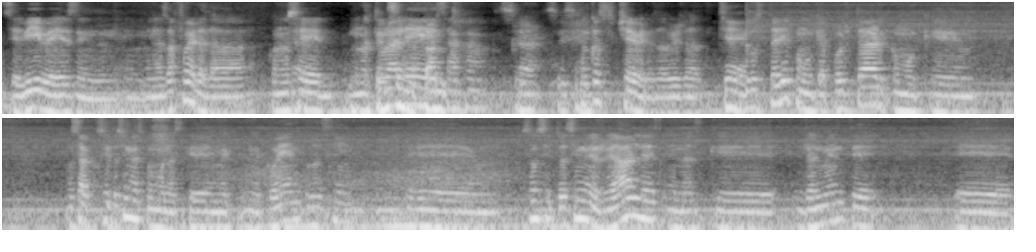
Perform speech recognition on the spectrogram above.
se vive es en, en, las afueras, la, conocer la naturaleza, ajá, sí, sí, son cosas chéveres, la verdad. Me gustaría como que aportar como que, o sea, situaciones como las que me, me cuento, así, eh, son situaciones reales en las que realmente eh,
